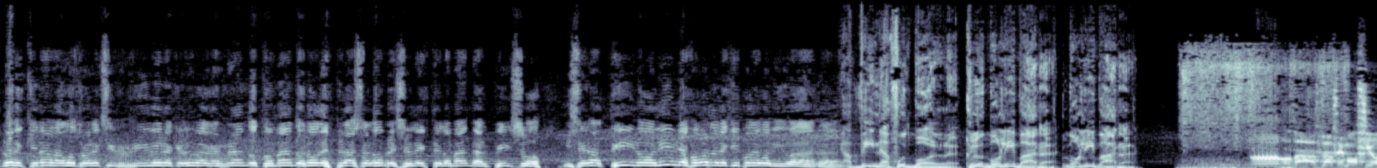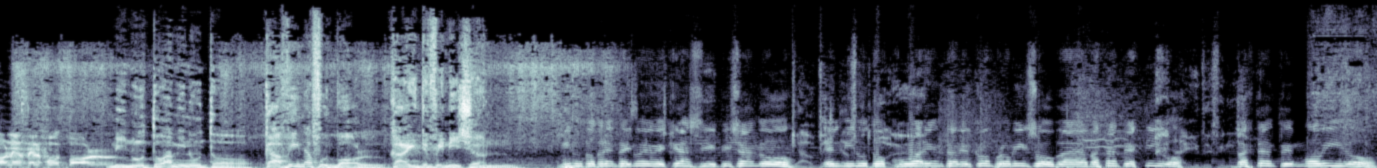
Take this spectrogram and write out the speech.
no le quedaba otro Alexis Rivera que lo iba agarrando, tomando, lo desplaza el hombre celeste, lo manda al piso y será tiro libre a favor del equipo de Bolívar. Cabina Fútbol, Club Bolívar, Bolívar. Todas las emociones del fútbol. Minuto a minuto. Cabina Fútbol, High Definition. Minuto 39, casi pisando el minuto 40 del compromiso, ba- bastante activo, bastante movido.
